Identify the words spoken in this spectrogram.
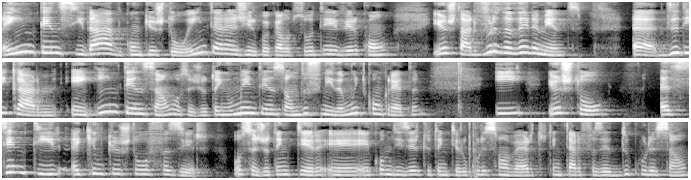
a intensidade com que eu estou a interagir com aquela pessoa tem a ver com eu estar verdadeiramente a dedicar-me em intenção, ou seja, eu tenho uma intenção definida muito concreta e eu estou a sentir aquilo que eu estou a fazer. Ou seja, eu tenho que ter, é, é como dizer que eu tenho que ter o coração aberto, tenho que estar a fazer de coração,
